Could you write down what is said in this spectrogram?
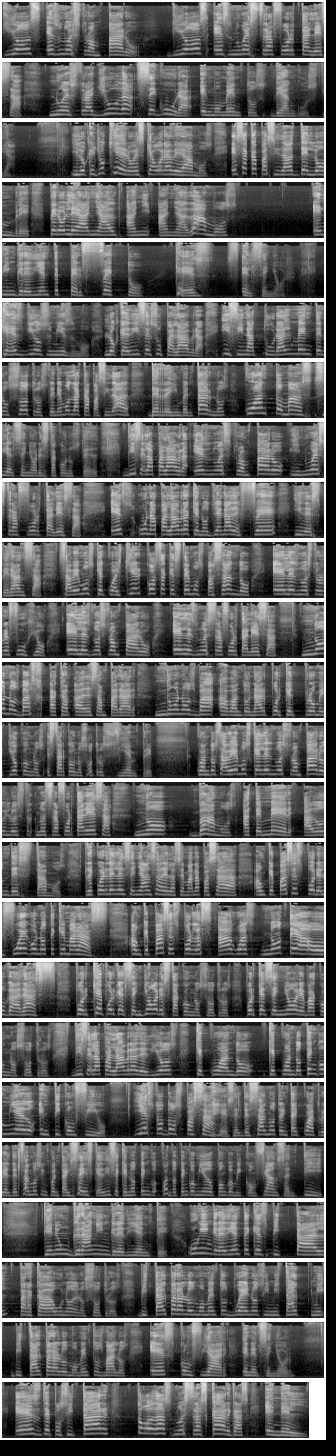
Dios es nuestro amparo, Dios es nuestra fortaleza, nuestra ayuda segura en momentos de angustia. Y lo que yo quiero es que ahora veamos esa capacidad del hombre, pero le añadamos el ingrediente perfecto que es el Señor que es Dios mismo, lo que dice su palabra. Y si naturalmente nosotros tenemos la capacidad de reinventarnos, ¿cuánto más si el Señor está con usted? Dice la palabra, es nuestro amparo y nuestra fortaleza. Es una palabra que nos llena de fe y de esperanza. Sabemos que cualquier cosa que estemos pasando, Él es nuestro refugio, Él es nuestro amparo, él es nuestra fortaleza. No nos va a, desamparar, no nos va a abandonar porque Él prometió estar con nosotros siempre. Cuando sabemos que Él es nuestro amparo y nuestra fortaleza, no vamos a temer a dónde estamos. Recuerden la enseñanza de la semana pasada, aunque pases por el fuego no te quemarás, aunque pases por las aguas no te ahogarás. ¿Por qué? Porque el Señor está con nosotros, porque el Señor va con nosotros. Dice la palabra de Dios que cuando que cuando tengo miedo en ti confío. Y estos dos pasajes, el de Salmo 34 y el del Salmo 56, que dice que no tengo, cuando tengo miedo pongo mi confianza en ti, tiene un gran ingrediente, un ingrediente que es vital para cada uno de nosotros, vital para los momentos buenos y vital, vital para los momentos malos, es confiar en el Señor, es depositar todas nuestras cargas en Él.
